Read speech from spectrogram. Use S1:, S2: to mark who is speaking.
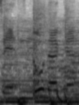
S1: sitting on a.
